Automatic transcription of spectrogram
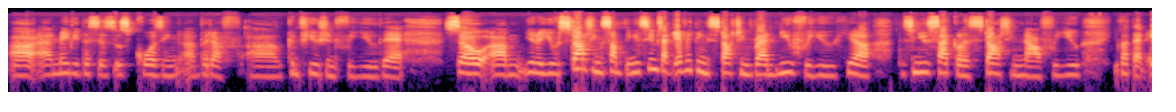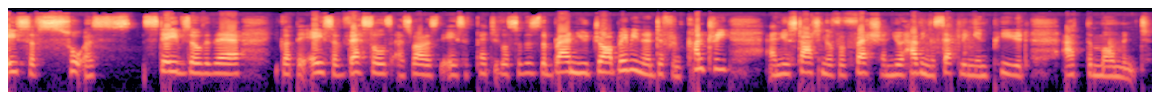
Uh, and maybe this is, is causing a bit of uh, confusion for you there. So, um, you know, you're starting something. It seems like everything is starting brand new for you here. This new cycle is starting now for you. You've got that Ace of so uh, Staves over there. You've got the Ace of Vessels as well as the Ace of Pentacles. So this is a brand new job, maybe in a different country, and you're starting over fresh and you're having a settling in period at the moment.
